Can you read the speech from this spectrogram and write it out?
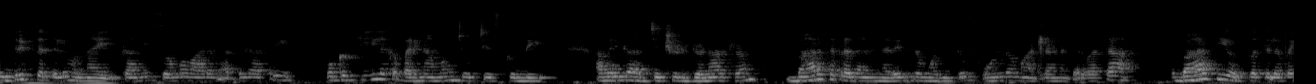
ఉద్రిక్తతలు ఉన్నాయి. కానీ సోమవారం అర్ధరాత్రి ఒక కీలక పరిణామం చోటు చేసుకుంది. అమెరికా అధ్యక్షుడు డొనాల్డ్ ట్రంప్ భారత ప్రధాని నరేంద్ర మోదీతో ఫోన్లో మాట్లాడిన తర్వాత భారతీయ ఉత్పత్తులపై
